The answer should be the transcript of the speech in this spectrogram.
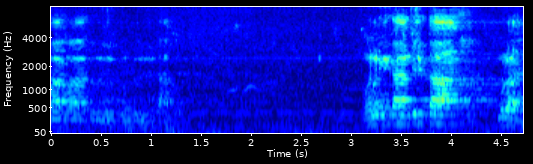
Selama 77 tahun. Mengeningkan cipta, mulai.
